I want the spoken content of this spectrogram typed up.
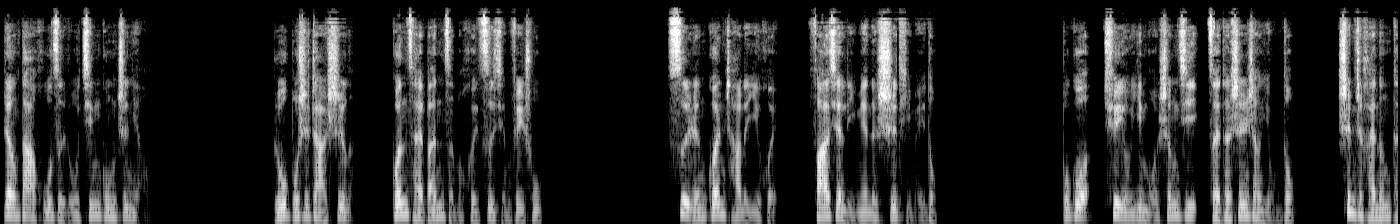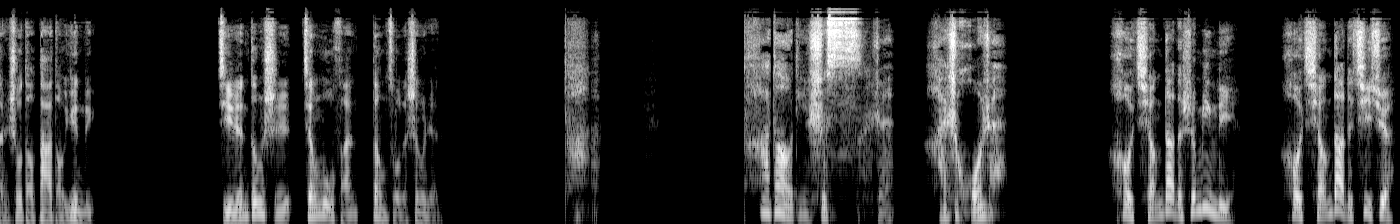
让大胡子如惊弓之鸟。如不是诈尸了，棺材板怎么会自行飞出？四人观察了一会，发现里面的尸体没动，不过却有一抹生机在他身上涌动，甚至还能感受到大道韵律。几人登时将陆凡当做了圣人。他，他到底是死人还是活人？好强大的生命力，好强大的气血。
